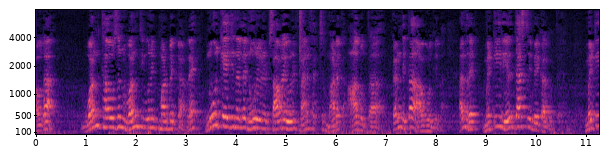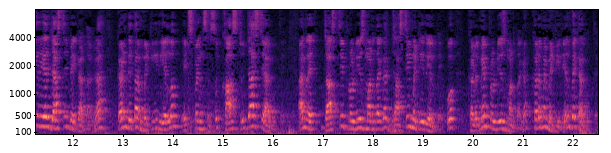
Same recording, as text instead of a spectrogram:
ಹೌದಾ? ಒನ್ ಥೌಸಂಡ್ ಒನ್ ಯೂನಿಟ್ ಮಾಡಬೇಕಾದ್ರೆ ನೂರು ಕೆಜಿನಲ್ಲೇ ನೂರು ಯೂನಿಟ್ ಸಾವಿರ ಯೂನಿಟ್ ಮ್ಯಾನುಫ್ಯಾಕ್ಚರ್ ಮಾಡಕ್ ಆಗುತ್ತಾ? ಖಂಡಿತ ಆಗೋದಿಲ್ಲ ಅಂದ್ರೆ ಮೆಟೀರಿಯಲ್ ಜಾಸ್ತಿ ಬೇಕಾಗುತ್ತೆ. ಮೆಟೀರಿಯಲ್ ಜಾಸ್ತಿ ಬೇಕಾದಾಗ ಖಂಡಿತ ಮೆಟೀರಿಯಲ್ ಎಕ್ಸ್ಪೆನ್ಸಸ್ ಕಾಸ್ಟ್ ಜಾಸ್ತಿ ಆಗುತ್ತೆ. ಅಂದ್ರೆ ಜಾಸ್ತಿ ಪ್ರೊಡ್ಯೂಸ್ ಮಾಡಿದಾಗ ಜಾಸ್ತಿ ಮೆಟೀರಿಯಲ್ ಬೇಕು, ಕಡಿಮೆ ಪ್ರೊಡ್ಯೂಸ್ ಮಾಡಿದಾಗ ಕಡಿಮೆ ಮೆಟೀರಿಯಲ್ ಬೇಕಾಗುತ್ತೆ.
